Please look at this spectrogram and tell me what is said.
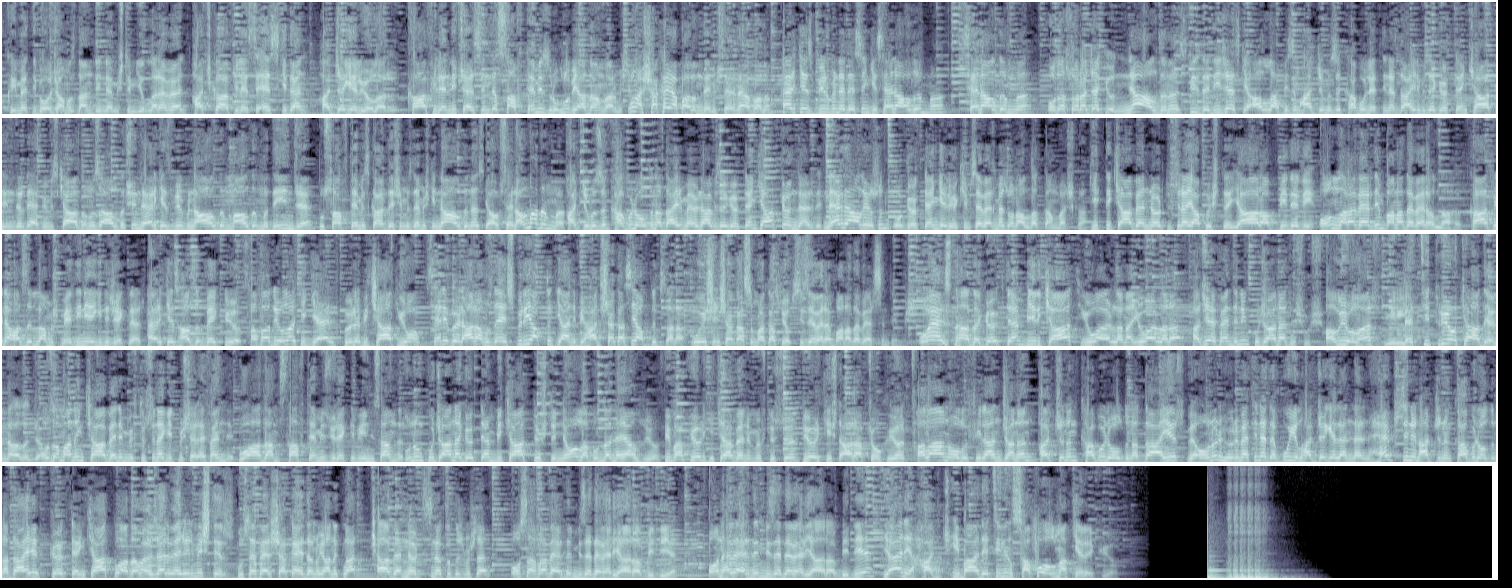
Çok kıymetli bir hocamızdan dinlemiştim yıllar evvel. Hac kafilesi eskiden hacca geliyorlar. Kafilenin içerisinde saf temiz ruhlu bir adam varmış. Buna şaka yapalım demişler. Ne yapalım? Herkes birbirine desin ki sen aldın mı? Sen aldın mı? O da soracak ki ne aldınız? Biz de diyeceğiz ki Allah bizim haccımızı kabul ettiğine dair bize gökten kağıt indirdi. Hepimiz kağıdımızı aldık. Şimdi herkes birbirine aldın mı aldın mı deyince bu saf temiz kardeşimiz demiş ki ne aldınız? Ya sen almadın mı? Haccımızın kabul olduğuna dair Mevla bize gökten kağıt gönderdi. Nereden alıyorsunuz? O gökten geliyor. Kimse vermez onu Allah'tan başka. Gitti Kabe'nin örtüsüne yapıştı. Ya Rabbi dedi. Onlara verdin bana da ver Allah'ım. Kafile hazırlanmış. Medine'ye gidecekler. Herkes hazır bekliyor. Safa diyorlar ki gel. Böyle bir kağıt yok. Seni böyle aramızda espri yaptık yani. Bir hac şakası yaptık sana. Bu işin şakası makası yok. Size veren bana da versin demiş. O esnada gökten bir kağıt yuvarlana yuvarlana Hacı Efendi'nin kucağına düşmüş. Alıyorlar. Millet titriyor kağıt eline alınca. O zamanın Kabe'nin müftüsüne gitmişler. Efendi bu adam saf temiz yürekli bir insandır. Bunun kucağına gökten bir kağıt düştü. Ne ola bunda ne yazıyor? Bir bakıyor ki Kabe'nin müftüsü diyor ki işte Arapça okuyor. Falan oğlu filancanın haccının kabul olduğuna dair ve onun hürmetine de bu yıl hacca gelenlerin hepsinin haccının kabul olduğuna dair gökten kağıt bu adama özel verilmiştir. Bu sefer şaka eden uyanıklar Kabe'nin örtüsüne tutuşmuşlar. O safa verdin bize de ver ya Rabbi diye. Ona verdin bize de ver ya Rabbi diye. Yani hac ibadetinin safı olmak gerekiyor.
